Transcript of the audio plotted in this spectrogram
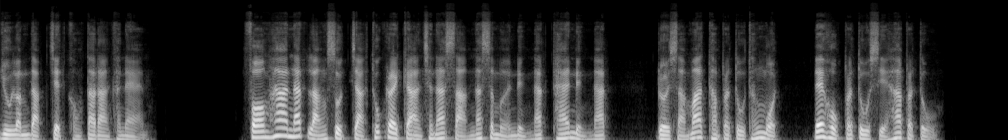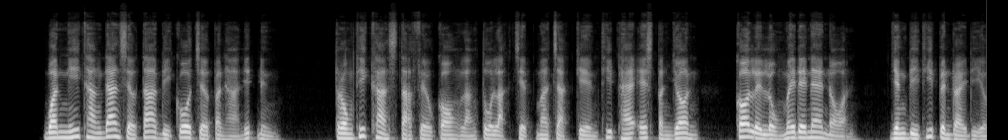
อยู่ลำดับ 7 ของตารางคะแนน ฟอร์ม 5 นัดหลังสุดจากทุกรายการชนะ 3 นัดเสมอ 1 นัดแพ้ 1 นัด โดยสามารถทำประตูทั้งหมดได้ 6 ประตูเสีย 5 ประตู วันนี้ทางด้านเซลตาบิโก้เจอปัญหานิดหนึ่ง ตรงที่คานสตาเฟลกองหลังตัวหลักเจ็บมาจากเกมที่แพ้เอสปันยอน ก็เลยลงไม่ได้แน่นอน ยังดีที่เป็นรายเดียว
